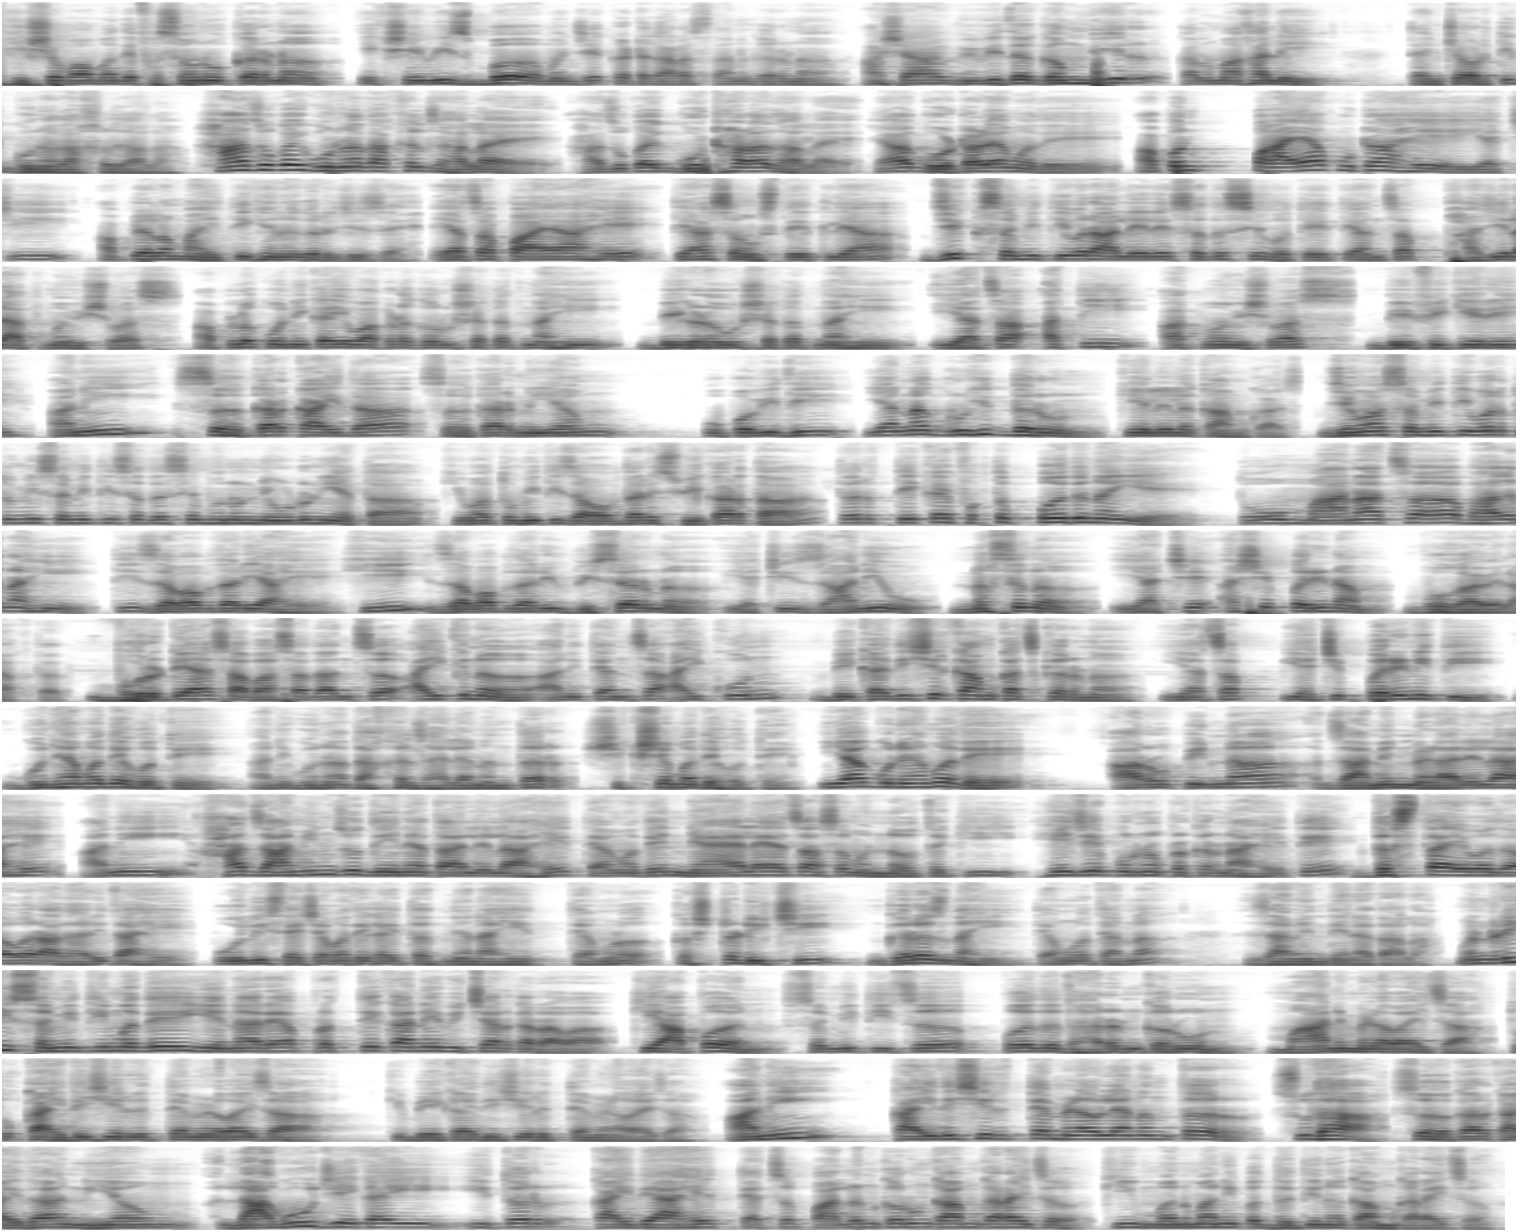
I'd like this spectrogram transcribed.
हिशोबामध्ये फसवणूक करणं एकशे वीस ब म्हणजे कटकारस्थान करणं अशा विविध गंभीर कलमाखाली त्यांच्यावरती गुन्हा दाखल झाला. हा जो काही गुन्हा दाखल झालाय हा जो काही घोटाळा झालाय ह्या घोटाळ्यामध्ये आपण पाया कुठं आहे याची आपल्याला माहिती घेणं गरजेचं आहे. याचा पाया आहे त्या संस्थेतल्या जे समितीवर आलेले सदस्य होते त्यांचा फाजील आत्मविश्वास. आपलं कोणी काही वाकडं करू शकत नाही बिघडवू शकत नाही याचा अति आत्मविश्वास बेफिकिरी आणि सहकार कायदा सहकार नियम उपविधी यांना गृहीत धरून केलेलं कामकाज. जेव्हा समितीवर तुम्ही समिती सदस्य म्हणून निवडून येता किंवा तुम्ही ती जबाबदारी स्वीकारता तर ते काय फक्त पद नाहीये. तो मानाचा भाग नाही ती जबाबदारी आहे. ही जबाबदारी विसरणं याची जाणीव नसणं याचे असे परिणाम भोगावे लागतात. भोरट्या सभासदांचं ऐकणं आणि त्यांचं ऐकून बेकायदेशीर कामकाज करणं याचा याची परिणिती गुन्ह्यामध्ये होते आणि गुन्हा दाखल झाल्यानंतर शिक्षेमध्ये होते. या गुन्ह्यामध्ये आरोपींना जामीन मिळालेला आहे आणि हा जामीन जो देण्यात आलेला आहे त्यामध्ये न्यायालयाचं असं म्हणणं होतं की हे जे पूर्ण प्रकरण आहे ते दस्तऐवजावर आधारित आहे. पोलीस त्याच्यामध्ये काही तज्ज्ञ नाहीत त्यामुळं कस्टडीची गरज नाही त्यामुळं त्यांना जामीन देण्यात आला. मंडळी समितीमध्ये येणाऱ्या प्रत्येकाने विचार करावा की आपण समितीचं पद धारण करून मान मिळवायचा तो कायदेशीररित्या मिळवायचा की बेकायदेशीररित्या मिळवायचा? आणि कायदेशीररित्या मिळवल्यानंतर सुद्धा सहकार कायदा नियम लागू जे काही इतर कायदे आहेत त्याचं पालन करून काम करायचं की मनमानी पद्धतीनं काम करायचं.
